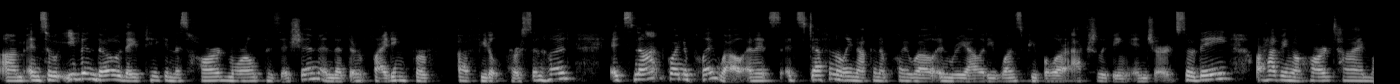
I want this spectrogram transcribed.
Um, and so, even though they've taken this hard moral position and that they're fighting for uh, fetal personhood, it's not going to play well, and it's it's definitely not going to play well in reality once people are actually being injured. So they are having a hard time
